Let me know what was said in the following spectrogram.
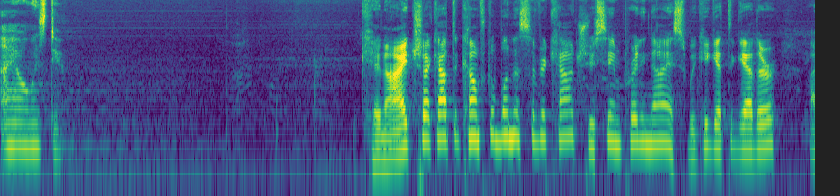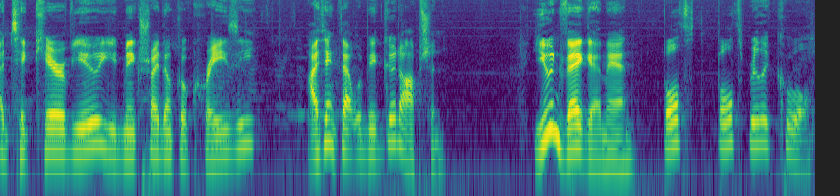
I always do. can I check out the comfortableness of your couch? You seem pretty nice. We could get together. I'd take care of you. You'd make sure I don't go crazy. I think that would be a good option. You and Vega, man, both both really cool.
